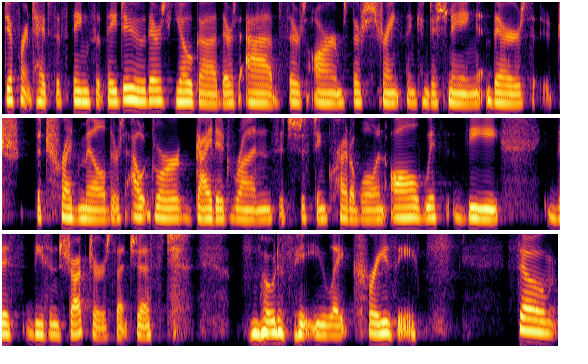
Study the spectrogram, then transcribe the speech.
different types of things that they do. There's yoga, there's abs, there's arms, there's strength and conditioning, there's tr- the treadmill, there's outdoor guided runs. It's just incredible, and all with the this these instructors that just motivate you like crazy. So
